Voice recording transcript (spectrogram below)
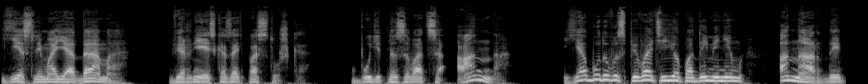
Если моя дама, вернее сказать пастушка, будет называться Анна, я буду воспевать ее под именем Анарды.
